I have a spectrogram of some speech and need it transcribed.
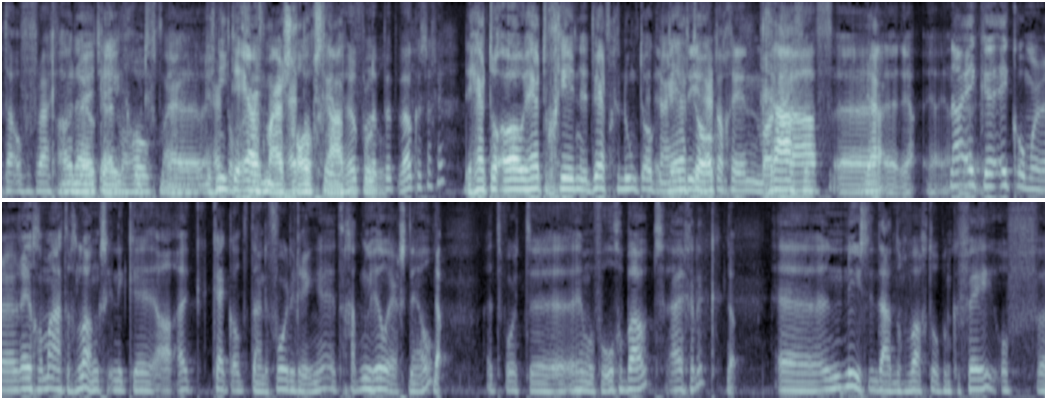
daarover vraag je Oh, me een nee, beetje oké, uit mijn goed, hoofd. maar Eh, dus niet de Hertogin- Hertogin. Huppelepup- Welke zeg je? De hertog, oh, hertogin, het werd genoemd ook naar hertog. hertogin, graven. markgraaf. eh, Ja. ja. ja, ja, ja, Nou, ja. ik, ik kom er regelmatig langs en ik, eh, ik kijk altijd naar de vorderingen. Het gaat nu heel erg snel. Ja. Het wordt eh, helemaal volgebouwd eigenlijk. Ja. Eh, nu is het inderdaad nog wachten op een café of. eh,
